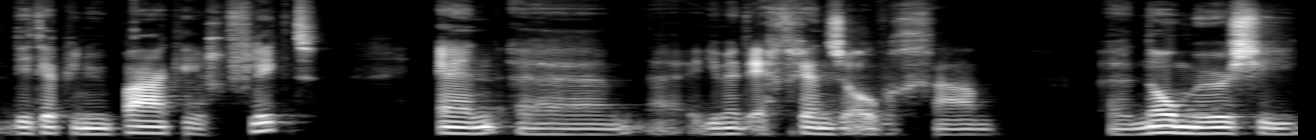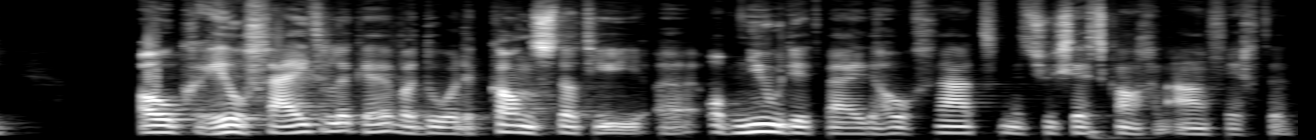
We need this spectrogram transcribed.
dit heb je nu een paar keer geflikt. En je bent echt grenzen overgegaan. no mercy. Ook heel feitelijk, hè, waardoor de kans dat hij opnieuw dit bij de Hoge Raad met succes kan gaan aanvechten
